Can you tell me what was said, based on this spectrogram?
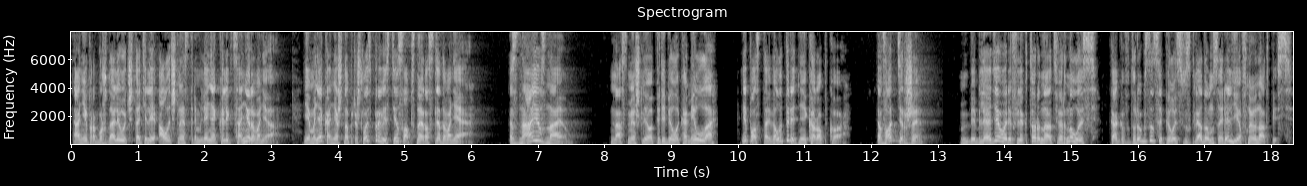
Они пробуждали у читателей алчное стремление к коллекционированию. И мне, конечно, пришлось провести собственное расследование». «Знаю, знаю». Насмешливо перебила Камилла и поставила перед ней коробку. Вот, держи». Библиодева рефлекторно отвернулась, как вдруг зацепилась взглядом за рельефную надпись.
